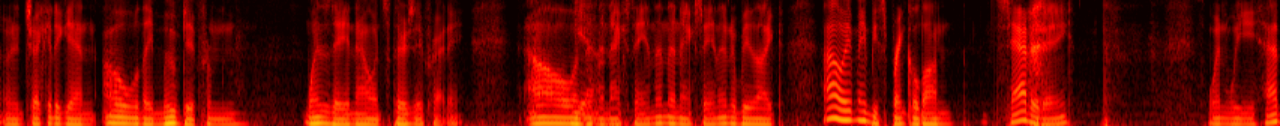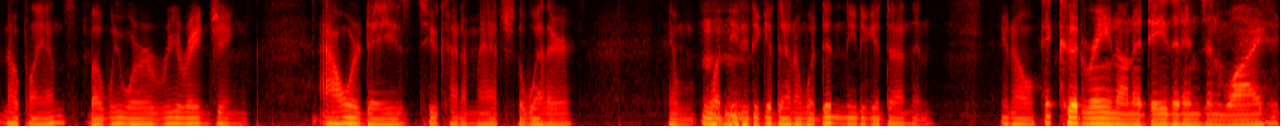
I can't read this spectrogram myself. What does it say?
I'm gonna check it again. Oh, well, they moved it from Wednesday and now it's Thursday, Friday. Oh, and Yeah. then the next day, and then the next day, and then it'll be like, oh, it may be sprinkled on Saturday when we had no plans, but we were rearranging our days to kind of match the weather and what Mhm. needed to get done and what didn't need to get done, and you know, It could rain on a day that ends in Y. It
